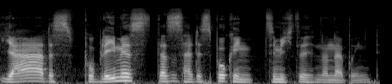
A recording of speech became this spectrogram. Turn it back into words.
Ja, das Problem ist, dass es halt das Booking ziemlich durcheinander bringt.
